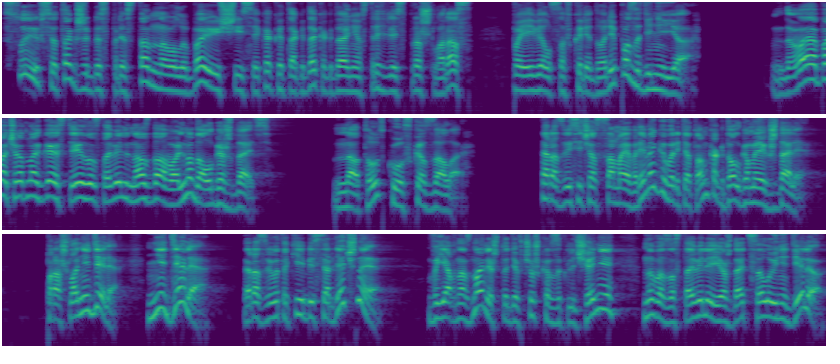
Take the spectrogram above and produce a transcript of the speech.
Суи все так же беспрестанно улыбающийся, как и тогда, когда они встретились в прошлый раз, появился в коридоре позади неё. «Двое почетных гостей заставили нас довольно долго ждать». Но тут Ку сказала. «Разве сейчас самое время говорить о том, как долго мы их ждали? Прошла неделя! Неделя! Разве вы такие бессердечные? Вы явно знали, что девчушка в заключении, но вы заставили её ждать целую неделю.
